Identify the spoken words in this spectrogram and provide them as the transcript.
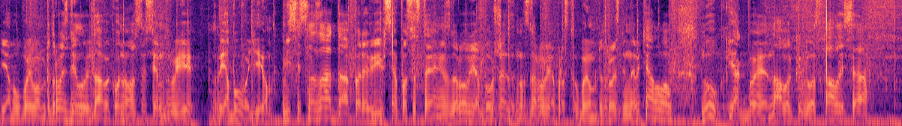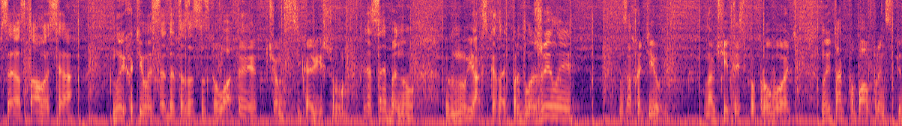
Я був в бойовому підрозділі, да, виконував зовсім другі. Я був водієм. Місяць назад да, перевівся по состоянню здоров'я, бо вже ну, здоров'я просто в бойовому підрозділі не витягував. Ну, якби навики залишилися, все залишилося. Ну і хотілося десь застосувати в чомусь цікавішому. Для себе, ну, ну як сказати, предложили, захотів навчитись, попробувати. Ну і так попав, в принципі.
